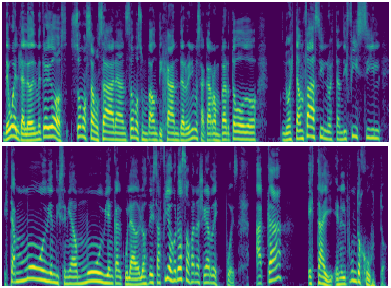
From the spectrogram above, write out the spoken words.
de vuelta, lo del Metroid 2, somos Samus Aran, somos un Bounty Hunter, venimos acá a romper todo. No es tan fácil, no es tan difícil, está muy bien diseñado, muy bien calculado. Los desafíos grosos van a llegar después. Acá está ahí, en el punto justo.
